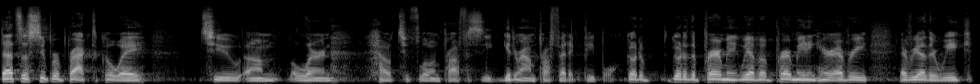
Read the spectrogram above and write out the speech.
that's a super practical way to um, learn how to flow in prophecy. Get around prophetic people. Go to go to the prayer meeting. We have a prayer meeting here every every other week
